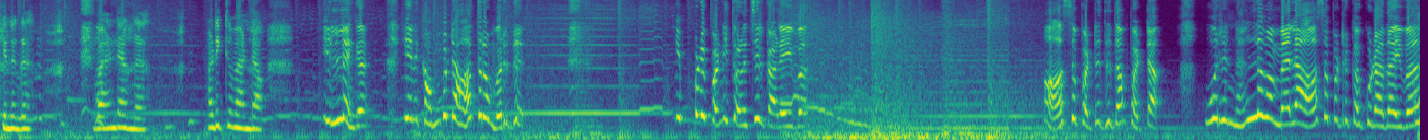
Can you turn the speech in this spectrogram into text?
என்னங்க? வேண்டாங்க. அடிக்க வேண்டாம். இல்லங்க. எனக்கு அம்புட்டு ஆத்திரம் வருது. இப்படி பண்ணி தொலைச்சிருக்காளே இவ. ஆசைப்பட்டதுதான் பட்டா. ஒரு நல்லவன் மேல ஆசைப்பட்டிருக்க கூடாதா இவ?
